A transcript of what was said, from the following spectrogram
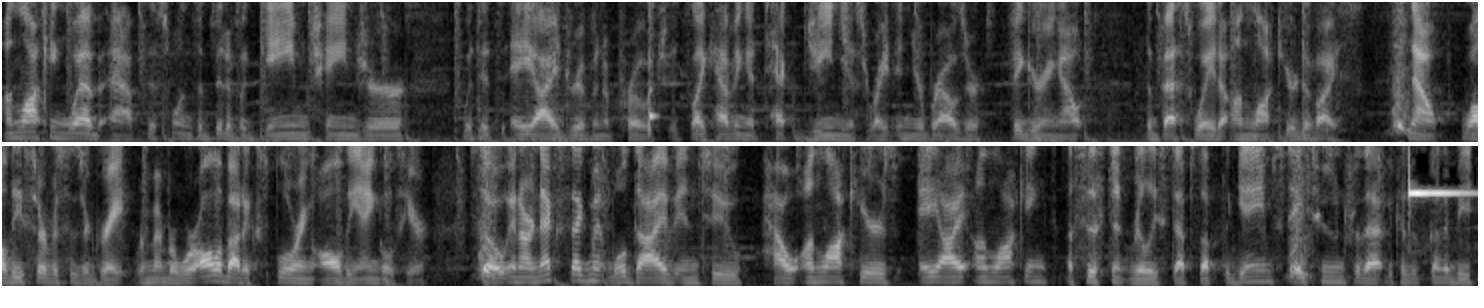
Unlocking Web app. This one's a bit of a game changer with its AI-driven approach. It's like having a tech genius right in your browser figuring out the best way to unlock your device. Now, while these services are great, remember we're all about exploring all the angles here. So in our next segment, we'll dive into how Unlock Here's AI unlocking assistant really steps up the game. Stay tuned for that because it's going to be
